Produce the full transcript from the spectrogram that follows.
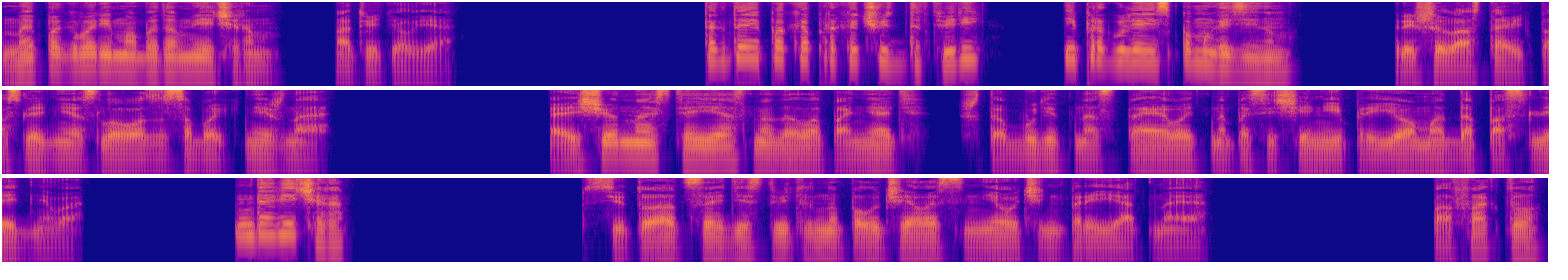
«Мы поговорим об этом вечером», — ответил я. «Тогда я пока прокачусь до Твери и прогуляюсь по магазинам», — решила оставить последнее слово за собой княжна. А еще Настя ясно дала понять, что будет настаивать на посещении приема до последнего. «До вечера», Ситуация действительно получалась не очень приятная. По факту,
